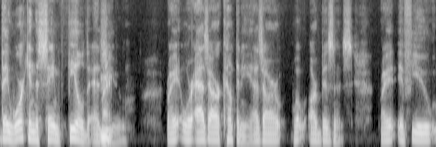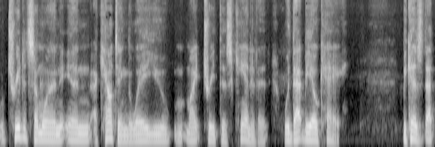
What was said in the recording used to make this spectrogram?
They work in the same field as right. you, right? Or as our company, as our what, our business right? If you treated someone in accounting the way you might treat this candidate, would that be okay? Because that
